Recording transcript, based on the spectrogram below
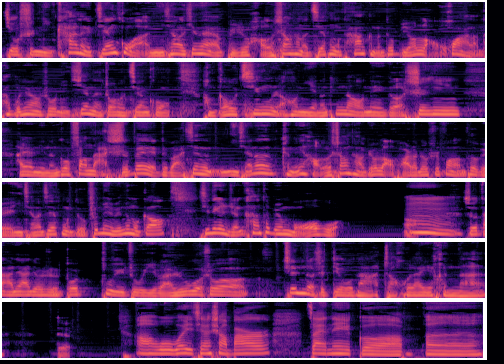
就是你看那个监控啊，你像现在比如好多商场的监控，它可能都比较老化了，它不像说你现在装的监控很高清，然后你也能听到那个声音，还有你能够放大十倍，对吧？现在以前的肯定好多商场，比如老牌的都是放的特别，以前的监控就分辨率没那么高，其实那个人看特别模糊。嗯，所以大家就是多注意注意吧。如果说真的是丢的，找回来也很难。啊，我我以前上班在那个嗯、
